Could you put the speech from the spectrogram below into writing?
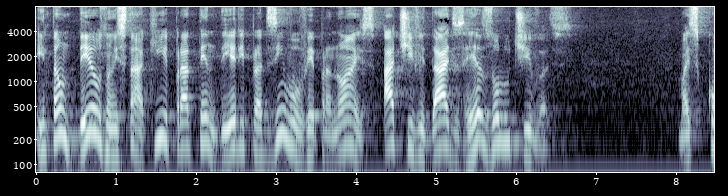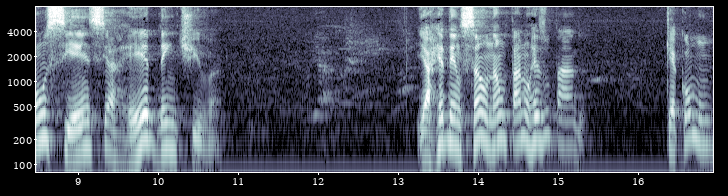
Então, Deus não está aqui para atender e para desenvolver para nós atividades resolutivas, mas consciência redentiva. E a redenção não está no resultado, que é comum.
